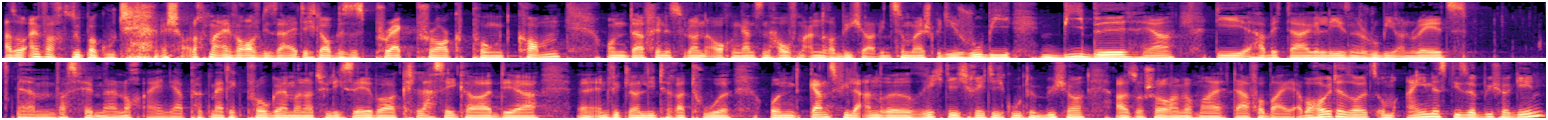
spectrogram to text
also einfach super gut. Schau doch mal einfach auf die Seite. Ich glaube, das ist pragprog.com und da findest du dann auch einen ganzen Haufen anderer Bücher, wie zum Beispiel die Ruby Bibel, ja, die habe ich da gelesen, Ruby on Rails ähm, was fällt mir da noch ein? Ja, Pragmatic Programmer natürlich selber, Klassiker der äh, Entwicklerliteratur und ganz viele andere richtig, richtig gute Bücher. Also schau einfach mal da vorbei. Aber heute soll es um eines dieser Bücher gehen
